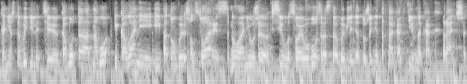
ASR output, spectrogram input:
конечно, выделить э, кого-то одного и Кавани, и потом вышел Суарес. Ну, они уже в силу своего возраста выглядят уже не так активно, как как раньше.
